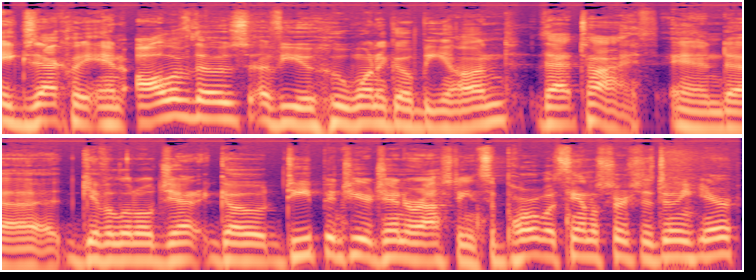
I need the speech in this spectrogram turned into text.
Exactly. And all of those of you who want to go beyond that tithe and uh, give a little, gen- go deep into your generosity and support what Sandals Church is doing here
